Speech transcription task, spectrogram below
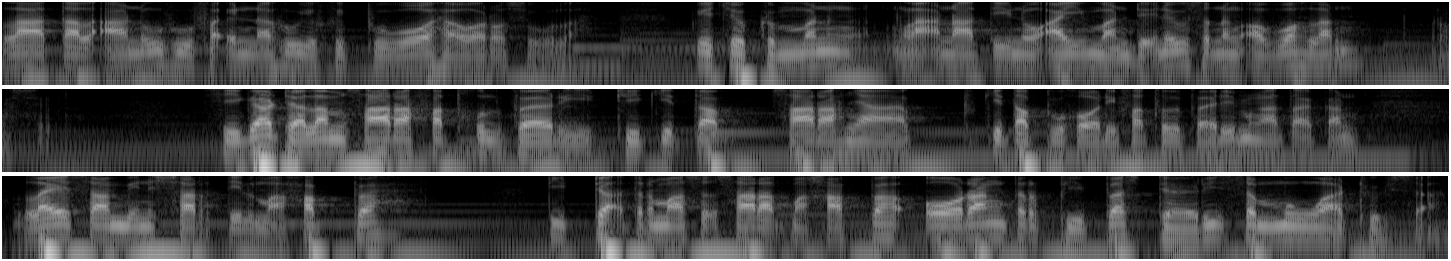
la tal anuhu fa innahu yuhibbu wa rasulah. Kowe aja gemen nglaknati no aiman, dekne seneng Allah lan Rasul. Sehingga dalam sarah Fathul Bari di kitab sarahnya kitab Bukhari Fathul Bari mengatakan laisa min syartil mahabbah tidak termasuk syarat mahabbah orang terbebas dari semua dosa.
